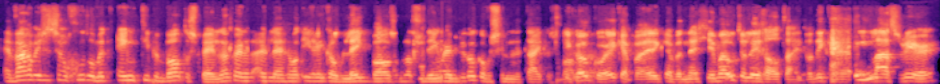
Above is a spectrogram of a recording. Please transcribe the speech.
En waarom is het zo goed om met één type bal te spelen? Dan kan je dat uitleggen, want iedereen koopt leekbals en dat soort dingen. Maar je hebt natuurlijk ook al verschillende tijdsballen. Ik ook hoor. Ik heb, eh, ik heb een netje in mijn auto liggen altijd. Want ik uh, laatst weer,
